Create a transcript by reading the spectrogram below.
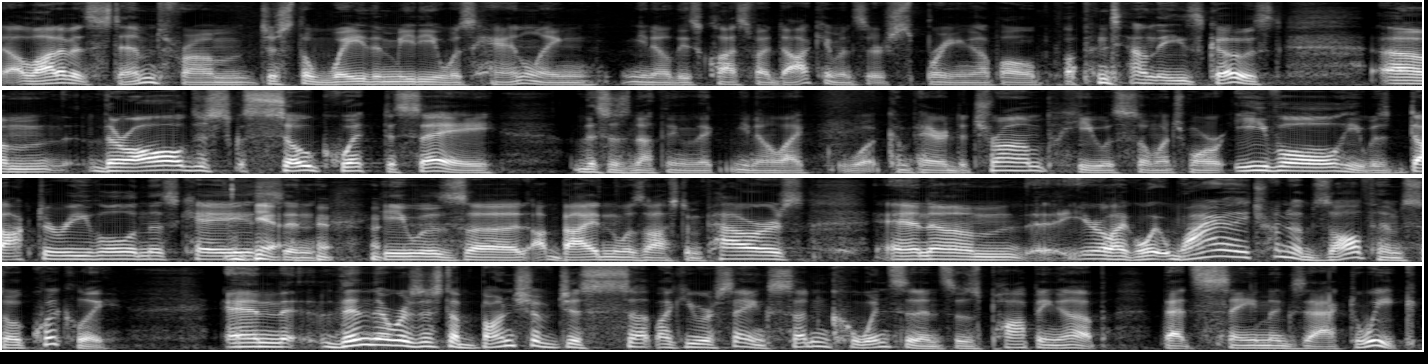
a lot of it stemmed from just the way the media was handling, you know, these classified documents that are springing up all up and down the East Coast. Um, they're all just so quick to say, this is nothing that you know like what compared to Trump. He was so much more evil. He was Doctor Evil in this case, yeah. and he was uh, Biden was Austin Powers. And um, you're like, wait, why are they trying to absolve him so quickly? And then there was just a bunch of just, like you were saying, sudden coincidences popping up that same exact week.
